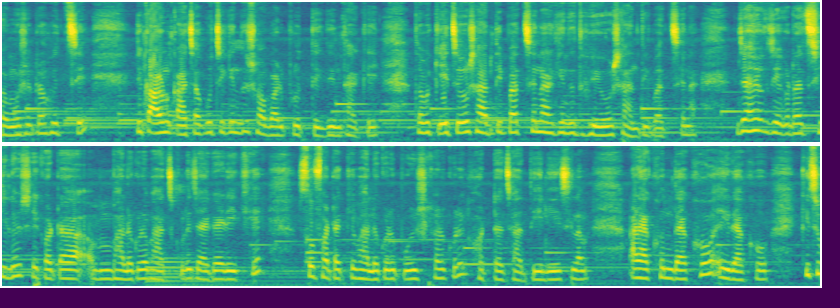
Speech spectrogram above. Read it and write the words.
সমস্যাটা হচ্ছে। কারণ কাচাকুচি কিন্তু সবার প্রত্যেক দিন থাকে। তবে কেচেও শান্তি পাচ্ছে না আর কিন্তু ধুয়েও শান্তি পাচ্ছে না। যাই হোক, যে কটা ছিল সে কটা ভালো করে ভাজ করে জায়গায় রেখে সোফাটাকে ভালো করে পরিষ্কার করে ঘরটা ঝাঁট দিয়ে নিয়েছিলাম। আর এখন দেখো, এই দেখো, কিছু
